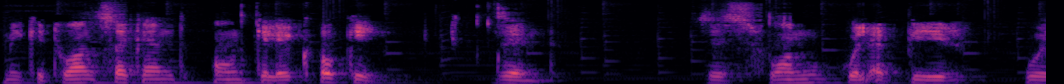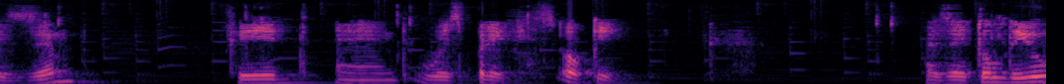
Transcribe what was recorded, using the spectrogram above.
Make it one second on click OK. Then this one will appear with them, fade and with previous. Okay. As I told you,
